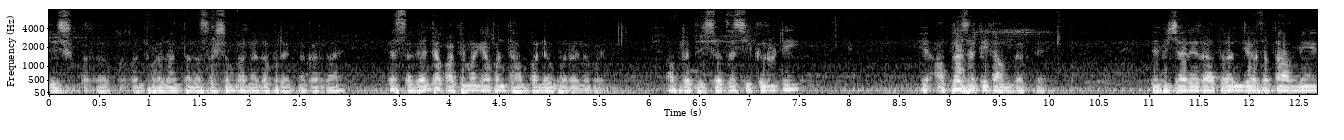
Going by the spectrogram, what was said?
देश पंतप्रधान त्यांना सक्षम करण्याचा प्रयत्न करत आहे. त्या सगळ्यांच्या पाठीमागे आपण ठामपणे उभं राहिलं पाहिजे. आपल्या देशाचं सिक्युरिटी हे आपल्यासाठी काम करते. ते बिचारे रात्रंदिवस आता आम्ही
